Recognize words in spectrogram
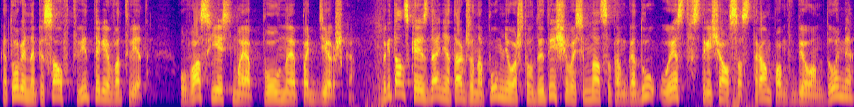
который написал в Твиттере в ответ «У вас есть моя полная поддержка». Британское издание также напомнило, что в 2018 году Уэст встречался с Трампом в Белом доме,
